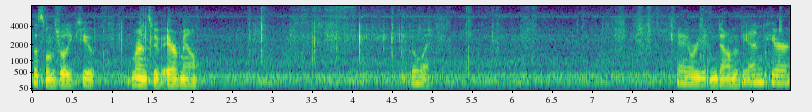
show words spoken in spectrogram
This one's really cute. Reminds me of airmail. Go away. Okay, we're getting down to the end here.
